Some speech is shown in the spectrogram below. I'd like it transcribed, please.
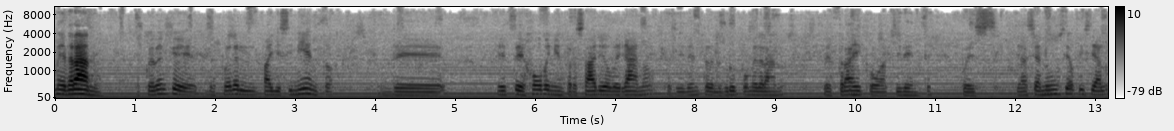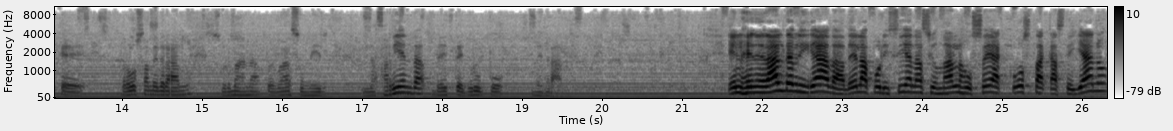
Medrano. Recuerden que después del fallecimiento de este joven empresario vegano, presidente del grupo Medrano, de trágico accidente, pues ya se anuncia oficial que Rosa Medrano, su hermana, pues va a asumir las riendas de este grupo Medrano. El general de brigada de la Policía Nacional, José Acosta Castellano,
